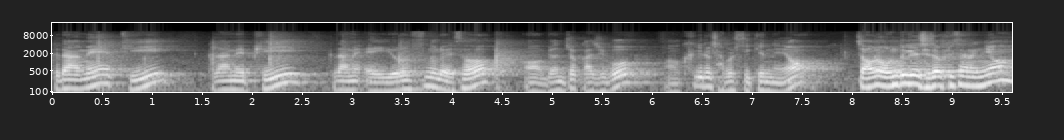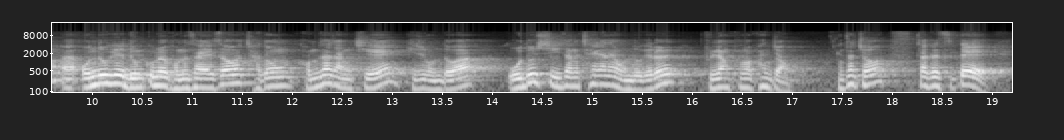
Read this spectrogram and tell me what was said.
그 다음에 D, 그 다음에 B, 그 다음에 A. 이런 순으로 해서 어, 면적 가지고 어, 크기를 잡을 수 있겠네요. 자, 오늘 온도계 제작 회사는요, 아, 온도계 눈금을 검사해서 자동 검사 장치의 기준 온도와 5도씨 이상 차이가 나는 온도계를 불량품으로 판정. 괜찮죠? 자, 그랬을 때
